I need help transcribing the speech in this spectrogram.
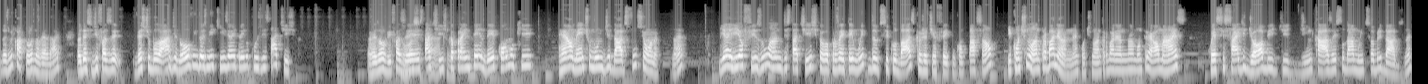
2014, na verdade. Eu decidi fazer vestibular de novo. Em 2015 eu entrei no curso de estatística. Eu resolvi fazer Nossa, estatística para entender como que realmente o mundo de dados funciona, né? E aí eu fiz um ano de estatística, eu aproveitei muito do ciclo básico que eu já tinha feito em computação e continuando trabalhando, né? Continuando trabalhando na Montreal, mas com esse side job de, de em casa estudar muito sobre dados, né?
